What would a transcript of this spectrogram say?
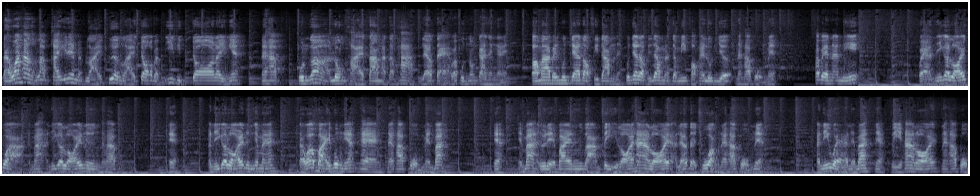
แต่ว่าถ้าสำหรับใครที่เล่นแบบหลายเครื่องหลายจอแบบ 20 จออะไรอย่างเงี้ยนะครับ คุณก็ลงขายตามอัตภาพ แล้วแต่ว่าคุณต้องการยังไง ต่อมาเป็นกุญแจดอกสีดำเนี่ยกุญแจดอกสีดำเนี่ยจะมีของให้ลุ้นเยอะนะครับผมเนี่ยถ้าเป็นอันนี้ แหวนนี้ก็ร้อยกว่าเห็นไหมอันนี้ก็ร้อยหนึ่งนะครับเนี่ยอันนี้ก็ร้อยหนึ่งใช่ไหมแต่ว่าใบพวกนี้แพงนะครับ ผมเห็นปะเนี่ยเห็นปะดูเดี๋ยใบหนึ่งสามสี่ร้อยห้าร้อยแล้วแต่ช่วงนะครับ ผมเนี่ยอันนี้แหวนเห็นปะเนี่ยสี่ห้าร้อยนะครับผม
